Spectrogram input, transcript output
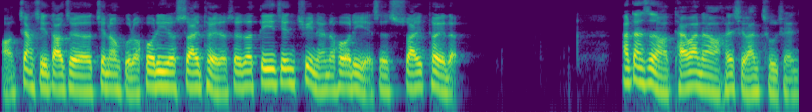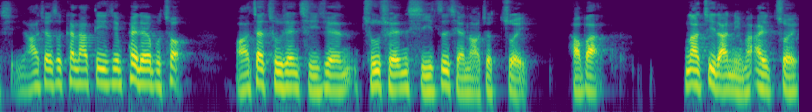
啊，降息到最后金融股的获利就衰退了，所以说第一金去年的获利也是衰退的。啊，但是啊，台湾人啊很喜欢除权息，然后就是看到第一金配的又不错，啊，在除权期间、除权息之前呢就追，好吧？那既然你们爱追，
